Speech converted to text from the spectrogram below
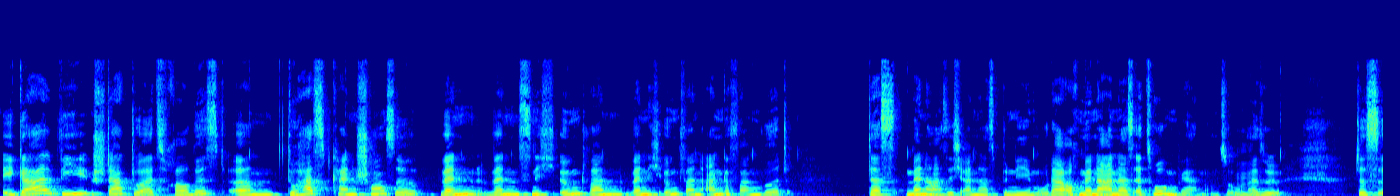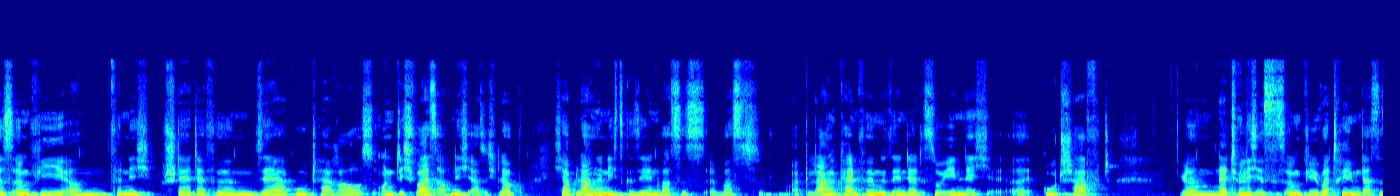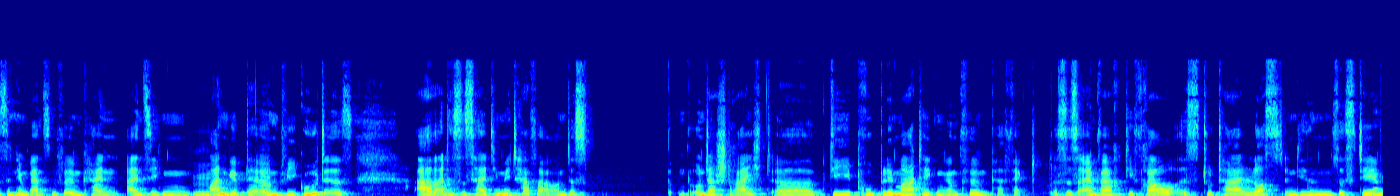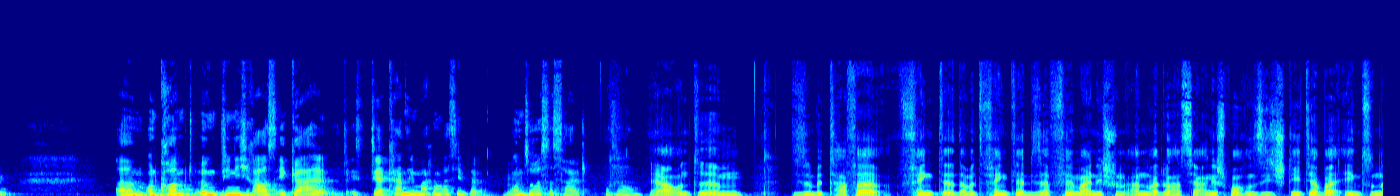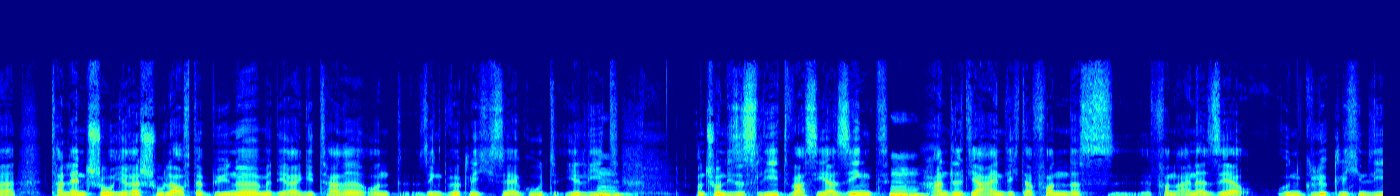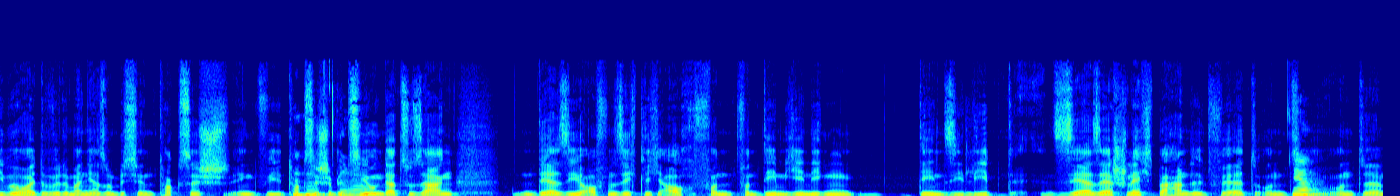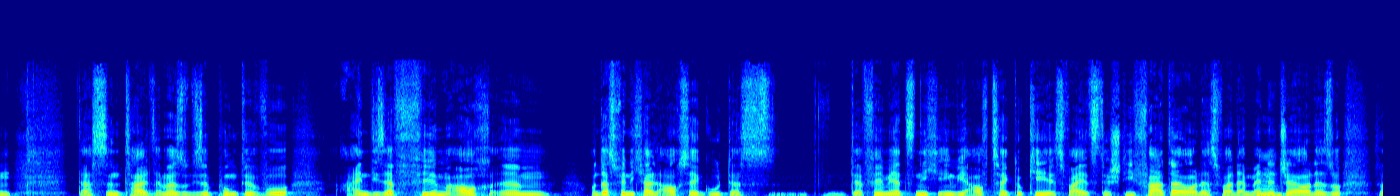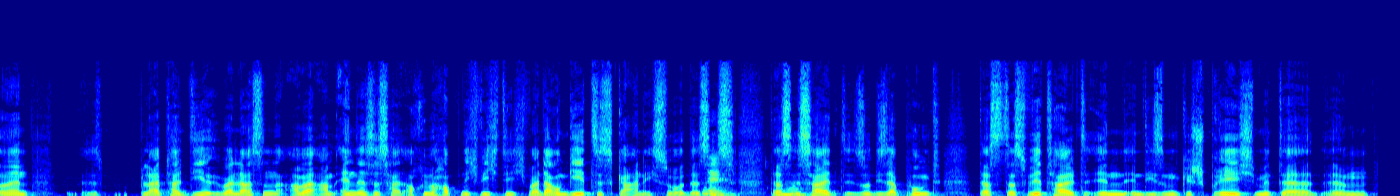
egal wie stark du als Frau bist, ähm, du hast keine Chance, wenn, wenn es nicht irgendwann, wenn nicht irgendwann angefangen wird, dass Männer sich anders benehmen oder auch Männer anders erzogen werden und so. Mhm. Also das ist irgendwie, ähm, finde ich, stellt der Film sehr gut heraus. Und ich weiß auch nicht, also ich glaube, ich habe lange nichts gesehen, was es, was lange keinen Film gesehen, der das so ähnlich äh, gut schafft. Ähm, natürlich ist es irgendwie übertrieben, dass es in dem ganzen Film keinen einzigen Mhm, Mann gibt, der ja. irgendwie gut ist. Aber das ist halt die Metapher und das unterstreicht äh, die Problematiken im Film perfekt. Es ist einfach, die Frau ist total lost in diesem System ähm, und kommt irgendwie nicht raus. Egal, da kann sie machen, was sie will. Und so ist es halt. Also, Ja, und ähm, diese Metapher fängt ja, damit fängt ja dieser Film eigentlich schon an, weil du hast ja angesprochen, sie steht ja bei irgendeiner Talentshow ihrer Schule auf der Bühne mit ihrer Gitarre und singt wirklich sehr gut ihr Lied. Und schon dieses Lied, was sie ja singt, handelt ja eigentlich davon, dass von einer sehr unglücklichen Liebe, heute würde man ja so ein bisschen toxisch, irgendwie toxische genau. Beziehung dazu sagen, der sie offensichtlich auch von, von demjenigen, den sie liebt, sehr, sehr schlecht behandelt wird und, Ja. und ähm, das sind halt immer so diese Punkte, wo ein dieser Film auch, ähm, und das finde ich halt auch sehr gut, dass der Film jetzt nicht irgendwie aufzeigt, okay, es war jetzt der Stiefvater oder es war der Manager mhm. oder so, sondern es bleibt halt dir überlassen, aber am Ende ist es halt auch überhaupt nicht wichtig, weil darum geht es gar nicht so. Das nee, ist, das genau. ist halt so dieser Punkt, dass das wird halt in, in diesem Gespräch mit der, ähm,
